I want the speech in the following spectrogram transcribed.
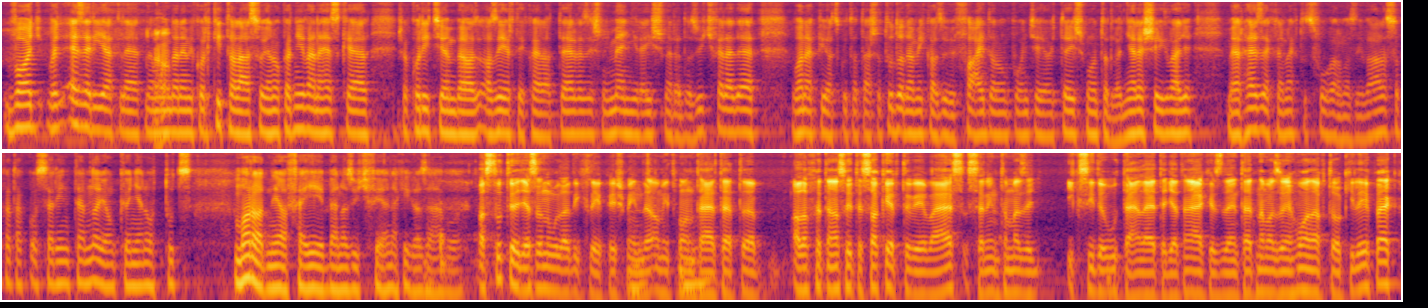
vagy, vagy ezer ilyet lehetne ja. mondani, amikor kitalálsz olyanokat, nyilván ehhez kell, és akkor itt jön be az, az értékajánlat tervezés, hogy mennyire ismered az ügyfeledet, van-e piackutatásod, tudod, amik az ő fájdalompontjai, hogy te is mondtad, vagy nyereségvágy, mert ha ezekre meg tudsz fogalmazni válaszokat, akkor szerintem nagyon könnyen ott tudsz maradni a fejében az ügyfélnek igazából. Azt tudja, hogy ez a nulladik lépés minden, amit mondtál, tehát uh, alapvetően az, hogy te szakértővé válsz, szerintem ez egy x idő után lehet egyáltalán elkezdeni, tehát nem az, hogy holnaptól kilépek,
